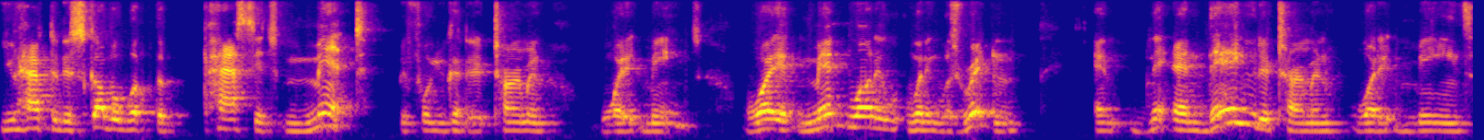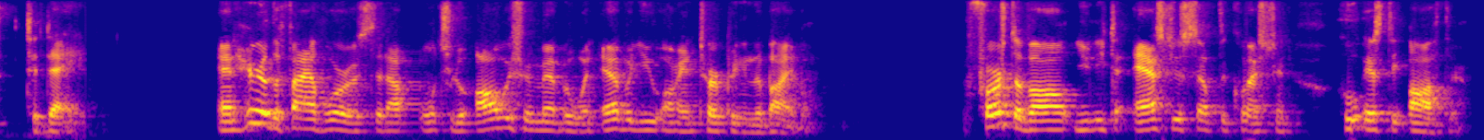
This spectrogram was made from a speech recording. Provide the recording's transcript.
you have to discover what the passage meant before you can determine what it means. What it meant when it, when it was written, and, and then you determine what it means today. And here are the five words that I want you to always remember whenever you are interpreting the Bible. First of all, you need to ask yourself the question who is the author?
